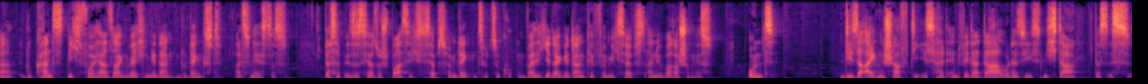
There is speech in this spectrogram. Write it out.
Ja, du kannst nicht vorhersagen, welchen Gedanken du denkst als nächstes. Deshalb ist es ja so spaßig, sich selbst beim Denken zuzugucken, weil jeder Gedanke für mich selbst eine Überraschung ist. Und diese Eigenschaft, die ist halt entweder da oder sie ist nicht da. Das ist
